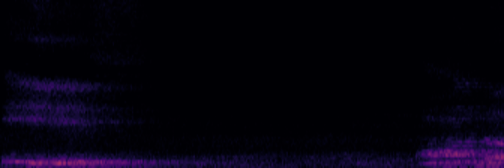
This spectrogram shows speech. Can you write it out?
is on the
